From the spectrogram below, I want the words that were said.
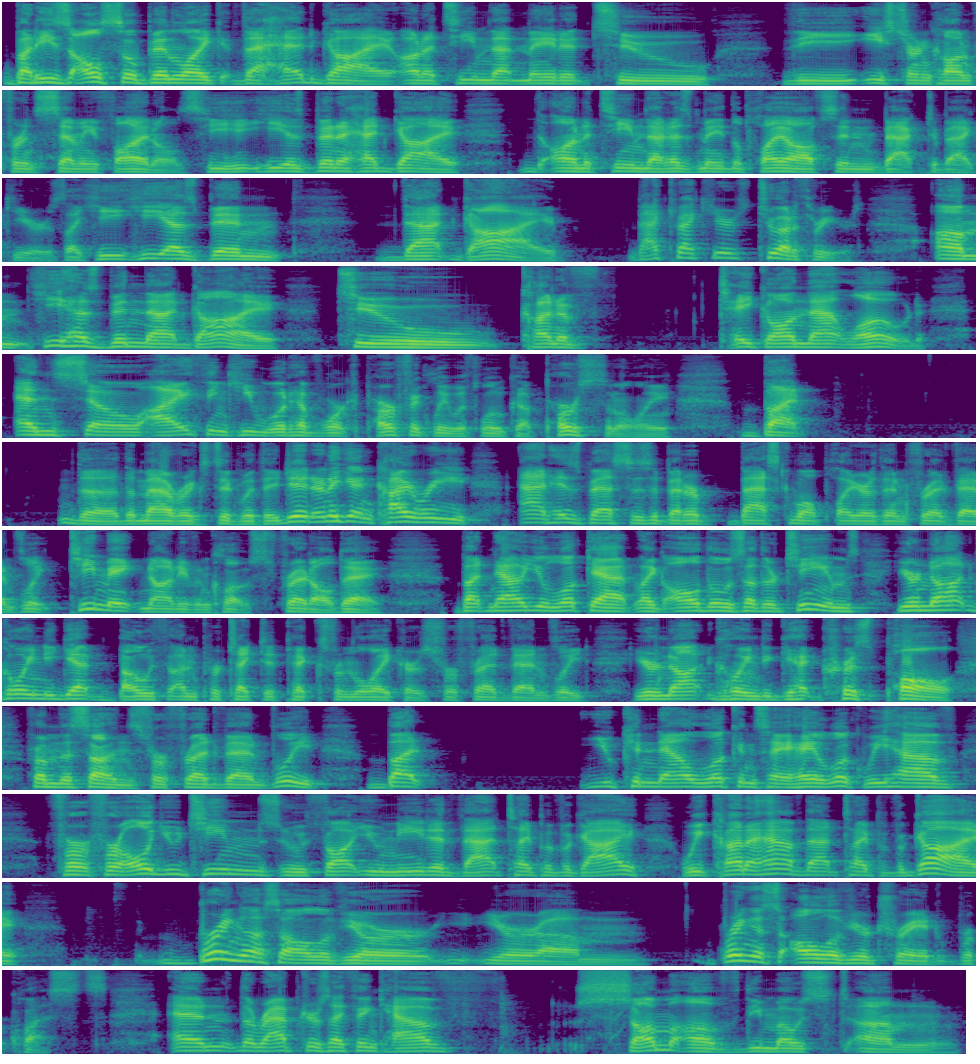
but he's also been like the head guy on a team that made it to the Eastern Conference semifinals. He he has been a head guy on a team that has made the playoffs in back-to-back years. Like he he has been that guy back-to-back years, 2 out of 3 years. Um he has been that guy to kind of take on that load. And so I think he would have worked perfectly with Luka personally, but the the Mavericks did what they did. And again, Kyrie at his best is a better basketball player than Fred VanVleet. Teammate not even close. Fred all day. But now you look at like all those other teams, you're not going to get both unprotected picks from the Lakers for Fred VanVleet. You're not going to get Chris Paul from the Suns for Fred VanVleet. But you can now look and say, "Hey, look, we have for for all you teams who thought you needed that type of a guy, we kind of have that type of a guy. Bring us all of your your um bring us all of your trade requests. And the Raptors, I think, have some of the most um,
